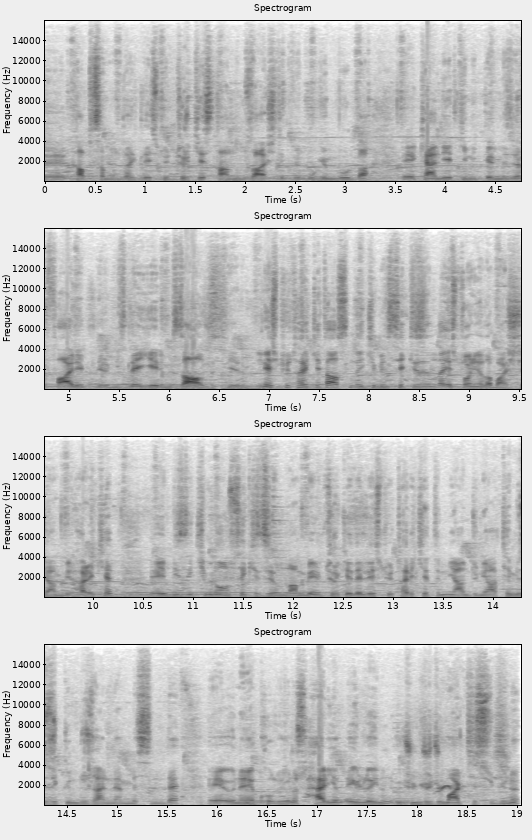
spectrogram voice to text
e, kapsamında Lestü Türkiye standımızı açtık ve bugün burada kendi etkinliklerimiz faaliyetlerimizle yerimizi aldık diyelim. Lestüt hareketi aslında 2008 yılında Estonya'da başlayan bir hareket. E, biz 2018 yılından beri Türkiye'de Lestüt hareketinin yani Dünya Temizlik Günü düzenlenmesinde e, öne ayak oluyoruz. Her yıl Eylül ayının 3. cumartesi günü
